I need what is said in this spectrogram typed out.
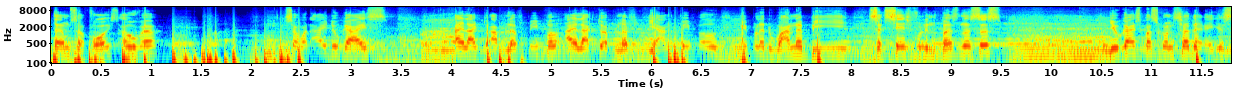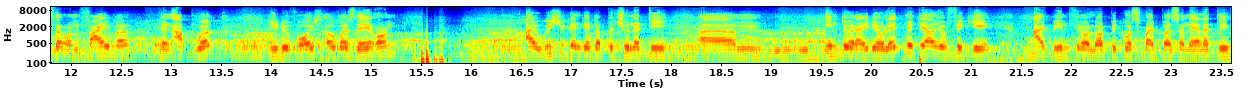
terms of voiceover. So what I do, guys, I like to uplift people. I like to uplift young people, people that want to be successful in businesses. You guys must consider register on Fiverr and Upwork. You do voiceovers there on. I wish you can get opportunity um, into radio. Let me tell you, Vicky, I've been through a lot because of my personality.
